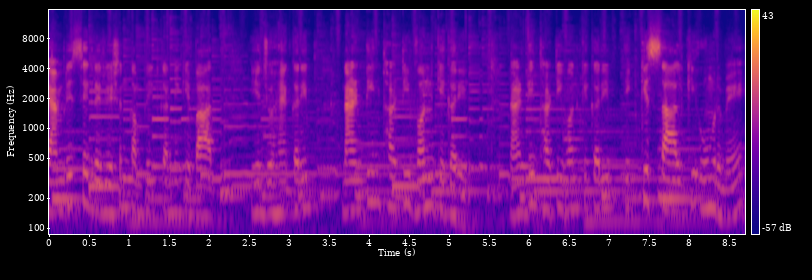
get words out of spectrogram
कैम्ब्रिज से ग्रेजुएशन कंप्लीट करने के बाद ये जो है करीब 1931 के करीब 1931 के करीब 21 साल की उम्र में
